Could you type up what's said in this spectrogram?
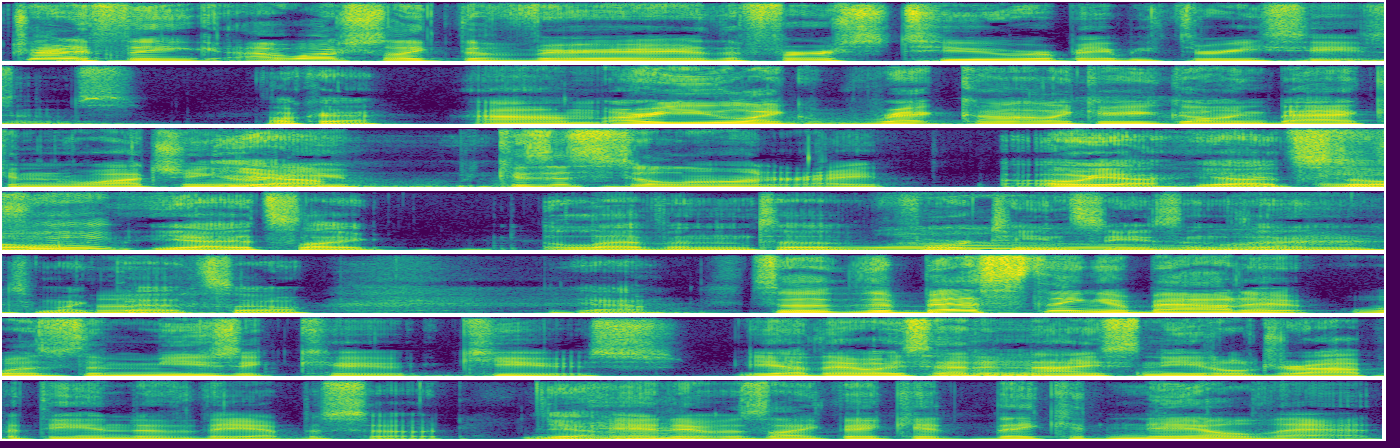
trying to think. I watched like the very the first two or maybe three seasons. Okay. Um, are you like retcon? Like, are you going back and watching? Or Yeah. Because it's still on, right? Oh yeah, yeah. It's Is still it? yeah. It's like eleven to fourteen seasons Whoa. in, something like Ugh. that. So yeah, So the best thing about it was the music cues. Yeah, they always had Mhm. a nice needle drop at the end of the episode, yeah. and it was like they could they could nail that.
